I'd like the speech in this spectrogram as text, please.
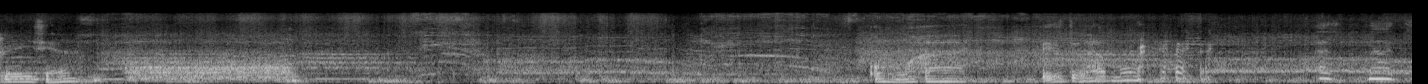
Crazy, huh? Oh? They still have more. That's nuts.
